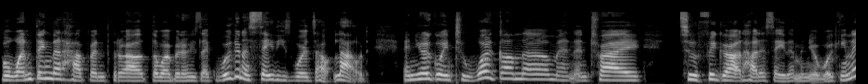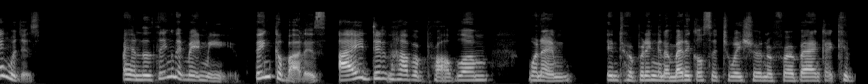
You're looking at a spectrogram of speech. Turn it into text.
But one thing that happened throughout the webinar, he's like, we're going to say these words out loud and you're going to work on them and, and try to figure out how to say them in your working languages. And the thing that made me think about is I didn't have a problem when I'm interpreting in a medical situation or for a bank. I could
